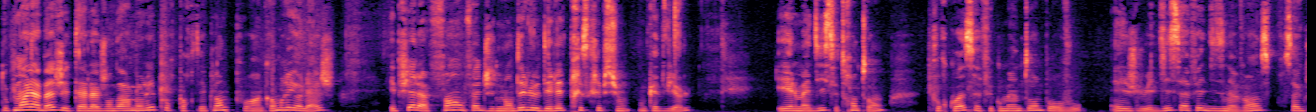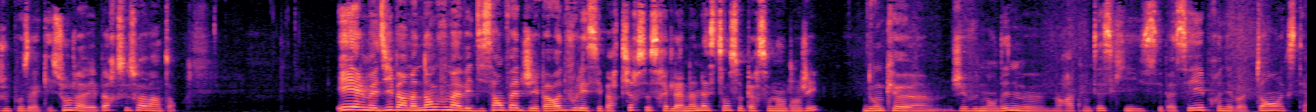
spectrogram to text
Donc moi là-bas, j'étais à la gendarmerie pour porter plainte pour un cambriolage. Et puis à la fin, en fait, j'ai demandé le délai de prescription en cas de viol. Et elle m'a dit, c'est 30 ans. Pourquoi? Ça fait combien de temps pour vous? Et je lui ai dit, ça fait 19 ans, c'est pour ça que je vous pose la question, j'avais peur que ce soit 20 ans. Et elle me dit, ben maintenant que vous m'avez dit ça, en fait, j'ai pas le droit de vous laisser partir, ce serait de la non-assistance aux personnes en danger. Donc, euh, je vais vous demander de me, raconter ce qui s'est passé, prenez votre temps, etc.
